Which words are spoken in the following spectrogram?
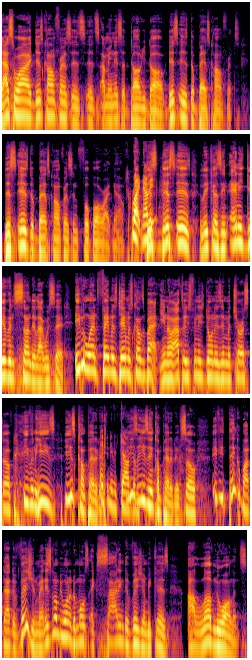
That's why this conference is it's I mean it's a doggy dog. This is the best conference. This is the best conference in football right now. Right, now the- this, this is because in any given Sunday, like we said, even when famous Jameis comes back, you know, after he's finished doing his immature stuff, even he's he's competitive. I didn't even count he's, them. He's in competitive. So if you think about that division, man, it's gonna be one of the most exciting division because I love New Orleans.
